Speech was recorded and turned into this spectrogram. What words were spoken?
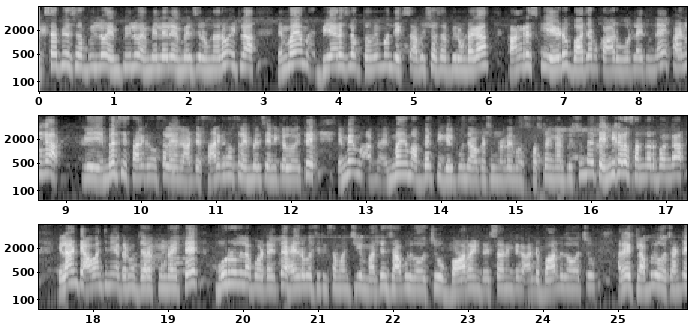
ఎక్స్ ఆఫీషియో సభ్యుల్లో ఎంపీలు ఎమ్మెల్యేలు ఎమ్మెల్సీలు ఉన్నారు. ఇట్లా ఎంఐఎం బీఆర్ఎస్లో తొమ్మిది మంది ఎక్స్ అవిశ్వాస సభ్యులు ఉండగా కాంగ్రెస్కి ఏడు భాజపాకు ఆరు ఓట్లు అయితే ఉన్నాయి ఫైనల్గా ఈ ఎమ్మెల్సీ స్థానిక సంస్థల అంటే స్థానిక సంస్థల ఎమ్మెల్సీ ఎన్నికల్లో అయితే ఎంఎం ఎంఐఎం అభ్యర్థి గెలుపొందే అవకాశం ఉన్నట్లయితే మనకు స్పష్టంగా కనిపిస్తుంది. అయితే ఎన్నికల సందర్భంగా ఎలాంటి అవాంఛనీయ ఘటనలు జరగకుండా అయితే మూడు రోజుల పాటు అయితే హైదరాబాద్ సిటీకి సంబంధించి మద్యం షాపులు కావచ్చు బార్ అండ్ రెస్టారెంట్ అంటే బార్లు కావచ్చు అలాగే క్లబ్లు కావచ్చు అంటే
